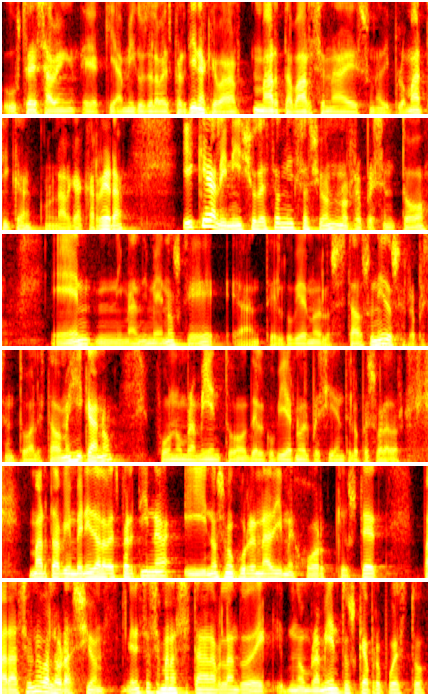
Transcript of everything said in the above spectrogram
Ustedes saben, eh, aquí amigos de la Vespertina, que Marta Bárcena es una diplomática con larga carrera y que al inicio de esta administración nos representó en ni más ni menos que ante el gobierno de los Estados Unidos, se representó al Estado mexicano, fue un nombramiento del gobierno del presidente López Obrador. Marta, bienvenida a la Vespertina y no se me ocurre nadie mejor que usted para hacer una valoración. En esta semana se están hablando de nombramientos que ha propuesto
